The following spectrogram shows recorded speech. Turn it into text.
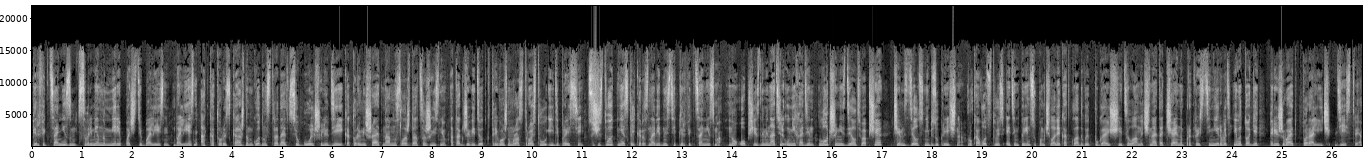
Перфекционизм в современном мире почти болезнь. Болезнь, от которой с каждым годом страдает все больше людей, которая мешает нам наслаждаться жизнью, а также ведет к тревожному расстройству и депрессии. Существует несколько разновидностей перфекционизма, но общий знаменатель у них один. Лучше не сделать вообще, чем сделать не безупречно. Руководствуясь этим принципом, человек откладывает пугающие дела, начинает отчаянно прокрастинировать и в итоге переживает паралич действия.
